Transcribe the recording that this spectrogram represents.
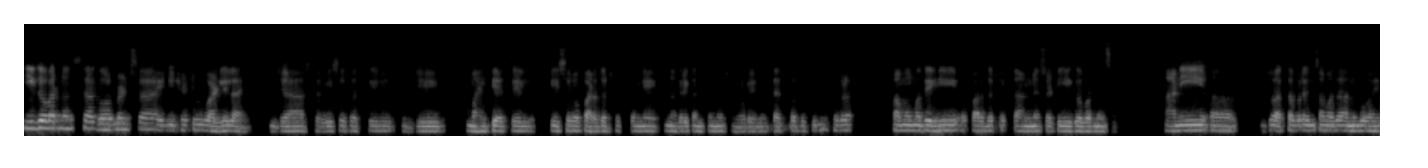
ई गव्हर्नन्सचा गव्हर्नमेंटचा इनिशिएटिव्ह वाढलेला आहे. ज्या सर्व्हिसेस असतील, जी माहिती असेल, ती सर्व पारदर्शकपणे नागरिकांसमोर समोर येणे त्याच पद्धतीने सगळं कामामध्येही पारदर्शकता आणण्यासाठी ई गव्हर्नन्स आहे. आणि जो आतापर्यंतचा माझा अनुभव आहे,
